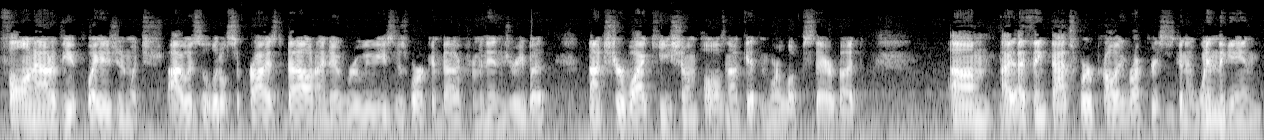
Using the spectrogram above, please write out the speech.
fallen out of the equation, which I was a little surprised about. I know Ruiz is working back from an injury, but not sure why Keyshawn Paul is not getting more looks there. But um, I, I, think that's where probably Rutgers is going to win the game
